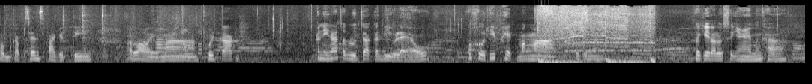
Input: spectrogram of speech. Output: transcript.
สมกับเส้นสปาเกตตี้อร่อยมากพุลดัก อันนี้น่าจะรู้จักกันดีอยู่แล้ว ก็คือที่เผ็ดมากๆเคยกินยังเคยกินแล้วรู้สึกยังไงบ้างคะร้อง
